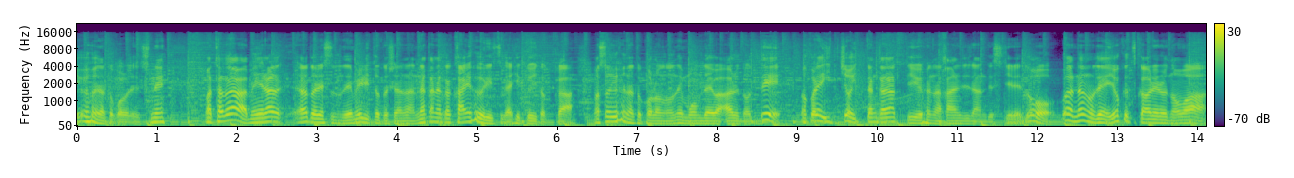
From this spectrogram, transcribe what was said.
いうふうなところですね、まあ、ただメールアドレスのデメリットとしてはなかなか開封率が低いとか、まあ、そういうふうなところの、ね、問題はあるので、まあ、これは一長一短かなっていうふうな感じなんですけれど、まあ、なのでよく使われるのは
